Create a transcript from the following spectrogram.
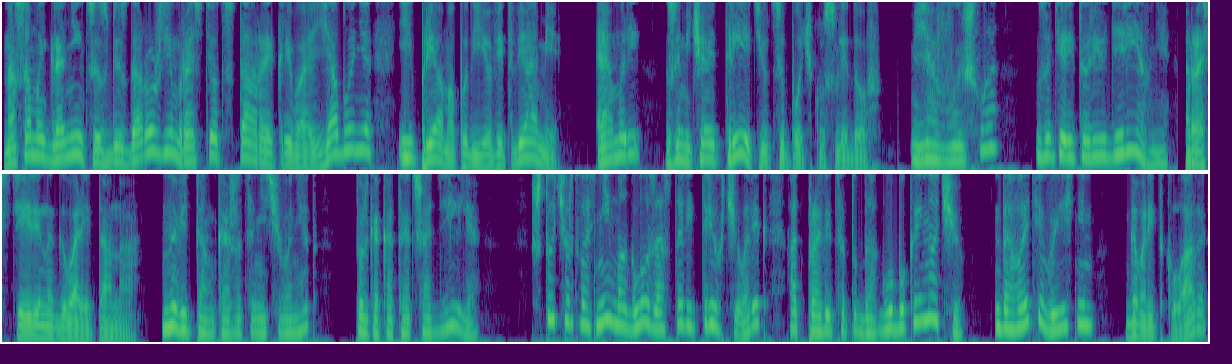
На самой границе с бездорожьем растет старая кривая яблоня, и прямо под ее ветвями Эмори замечает третью цепочку следов. «Я вышла за территорию деревни», — растерянно говорит она. «Но ведь там, кажется, ничего нет, только коттедж Адиля. Что, черт возьми, могло заставить трех человек отправиться туда глубокой ночью? Давайте выясним», — говорит Клара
